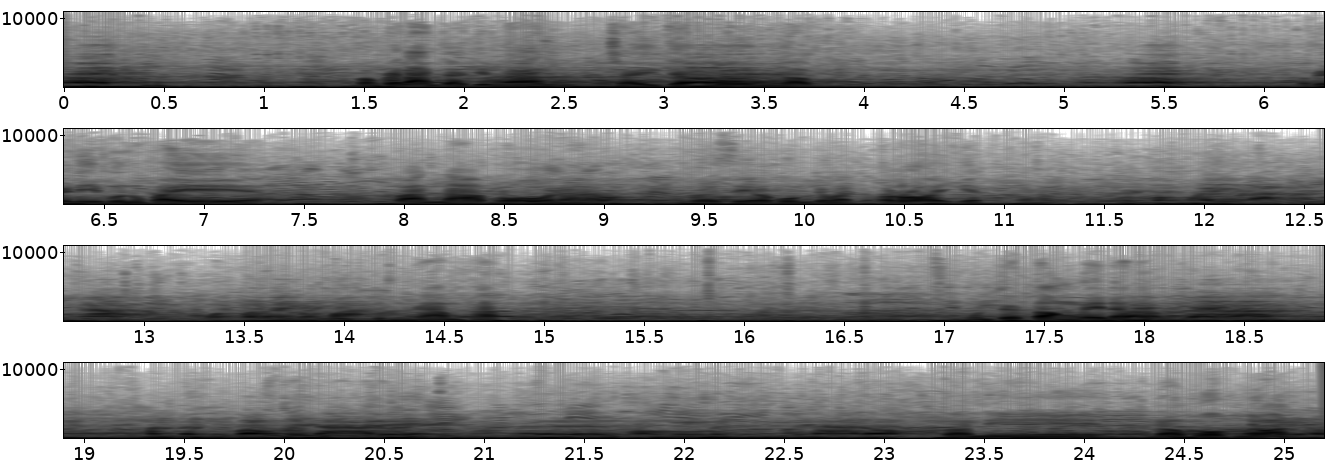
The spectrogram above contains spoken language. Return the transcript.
ครับบังไฟลานจากทีมงานชัยเจริญครับครับประเพณีบุญบั้งไฟบ้านหน้าโพนะครับอำเพื่อเสรภูมิจังหวัดร้อยเอ็ดนะครับเป็นบอกไม่ลานงามหมดมาได้หรอกว่าขุนงามครับหมุนเตะตองเลยนะครับได้นะมันแต่เบาไปหนาเด้เออของเองมันขี่ไปหนาดอกตอนนี้ระบบยอดไปร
